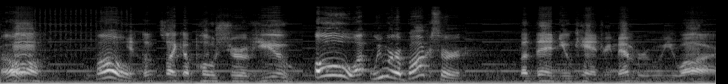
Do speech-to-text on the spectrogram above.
Oh. Oh, Oh. it looks like a poster of you. Oh, uh, we were a boxer. But then you can't remember who you are.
